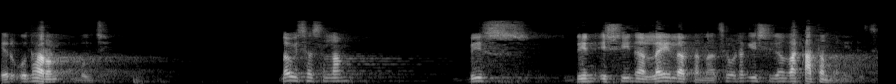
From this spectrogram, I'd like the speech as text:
এর উদাহরণ বলছি। নবিসাম বিশ দিন ইসিনা লাইলাতান আছে, ওটাকে ইসিনা রাকাতান বানিয়ে দিয়েছে।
